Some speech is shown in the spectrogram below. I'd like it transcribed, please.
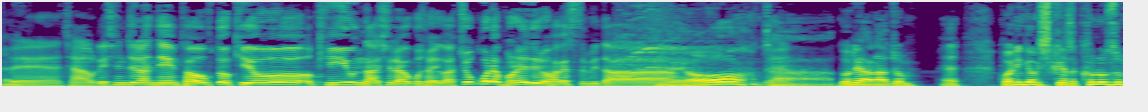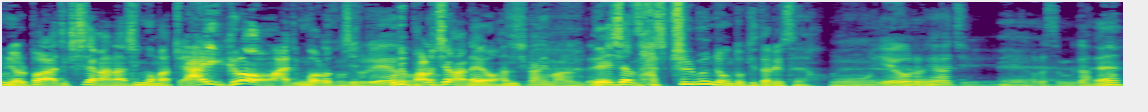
예. 네, 자 우리 신진아님 더욱더 기어, 기운 나시라고 저희가 쪼꼬레 보내드리도록 하겠습니다. 그래요. 네. 자, 노래 하나 좀. 해. 권인경 씨께서 큰 웃음 열 번 아직 시작 안 하신 거 맞죠? 아이, 그럼 아직 멀었지. 우리 바로 시작 안 해요. 한 시간이 많은데. 4시 한 47분 정도 기다리세요. 어, 예열을 해야지. 네, 그렇습니다. 네.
